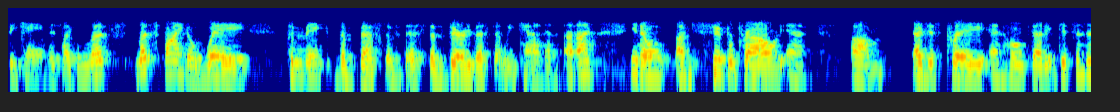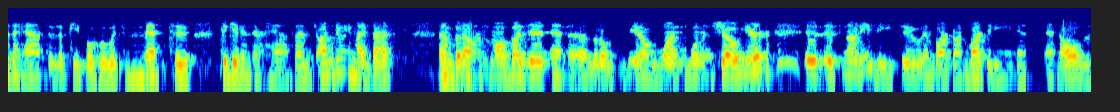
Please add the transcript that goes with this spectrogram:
became. It's like let's let's find a way to make the best of this, the very best that we can. And and I'm, you know, I'm super proud and um I just pray and hope that it gets into the hands of the people who it's meant to to get in their hands. I'm I'm doing my best, um, but on a small budget and a little you know one woman show here, it, it's not easy to embark on marketing and and all the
